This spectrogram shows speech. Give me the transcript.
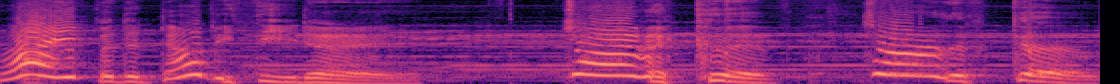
Right for the Dolby Theatre. Jarvicliffe, Jarlifco,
